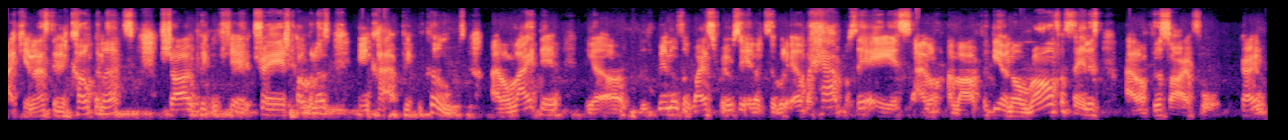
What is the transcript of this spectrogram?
I cannot stand coconuts, strawberry picking trash coconuts, and cotton picking coons. I don't like that. Yeah, uh, the vendors of white supremacy, and like, so whatever happens, say ass. I don't. Allah forgive. No wrong for saying this. I don't feel sorry for. Okay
